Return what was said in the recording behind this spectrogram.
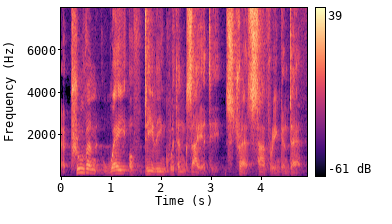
a proven way of dealing with anxiety, stress, suffering and death.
